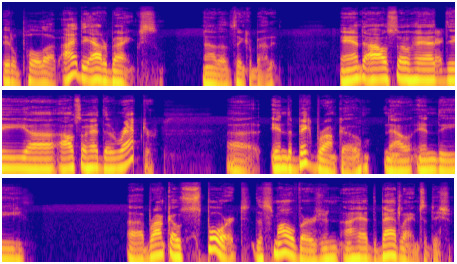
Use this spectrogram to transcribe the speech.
it'll pull up. I had the Outer Banks. Now that I think about it, and I also had the uh, I also had the Raptor uh, in the big Bronco. Now in the uh, Bronco Sport, the small version, I had the Badlands edition.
